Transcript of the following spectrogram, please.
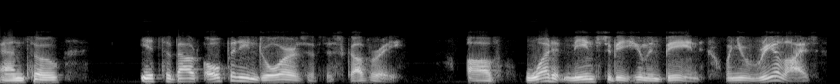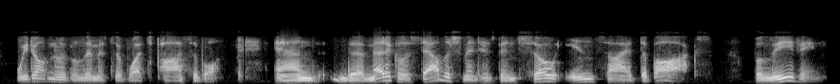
and so it's about opening doors of discovery of what it means to be a human being when you realize we don't know the limits of what's possible. And the medical establishment has been so inside the box, believing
